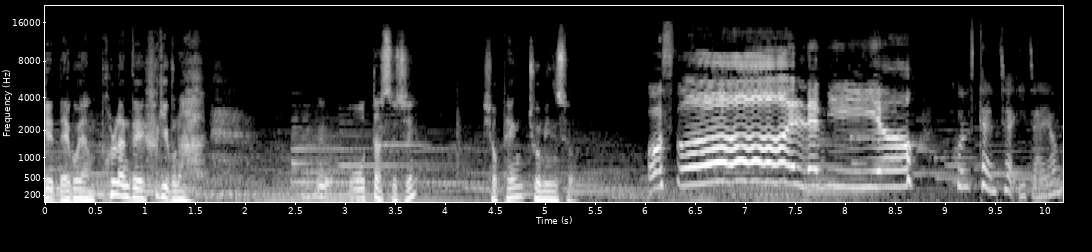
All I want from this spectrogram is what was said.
이게 내 고향 폴란드의 흙이구나. 어디다 쓰지? 쇼팽 조민수. 어서 레미요. 콘스탄차 이자영.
